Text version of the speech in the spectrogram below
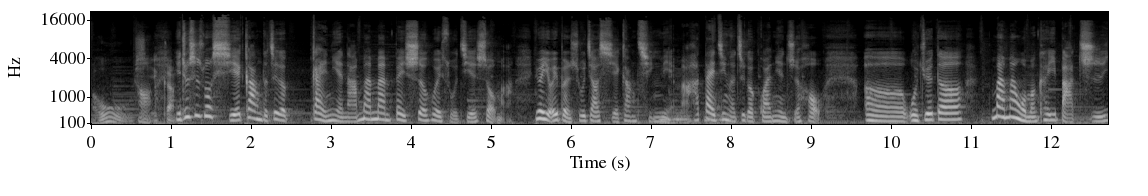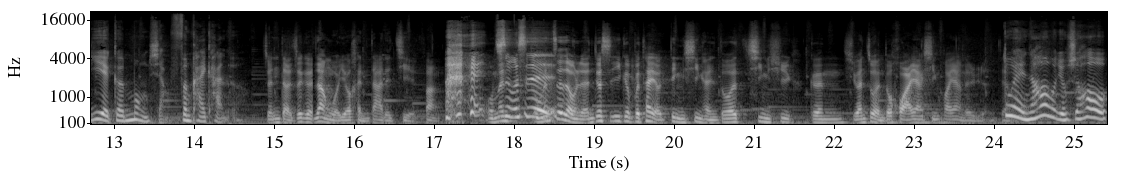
哦，斜杠，也就是说斜杠的这个。概念啊，慢慢被社会所接受嘛。因为有一本书叫《斜杠青年》嘛，他带进了这个观念之后，呃，我觉得慢慢我们可以把职业跟梦想分开看了。真的，这个让我有很大的解放。我们是不是我们这种人就是一个不太有定性、很多兴趣跟喜欢做很多花样、新花样的人？对，然后有时候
